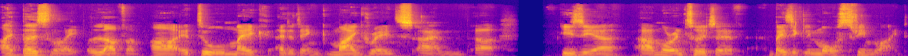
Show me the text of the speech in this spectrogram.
I personally love them. Uh, it will make editing my grids and uh, easier, uh, more intuitive, basically more streamlined.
